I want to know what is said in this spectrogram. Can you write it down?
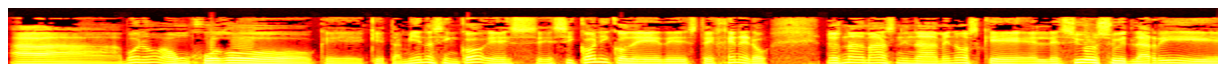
a bueno a un juego que, que también es, es, icónico de, este género. No es nada más ni nada menos que el de Sure Sweet Larry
